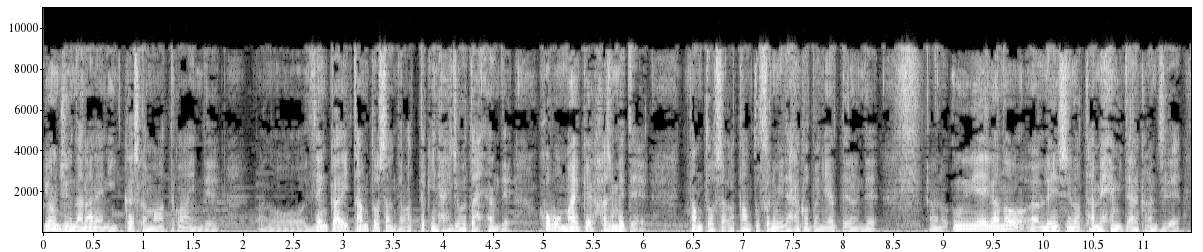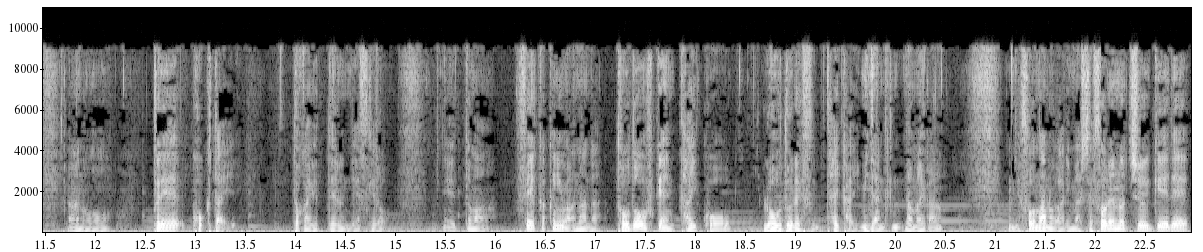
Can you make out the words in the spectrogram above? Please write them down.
47年に1回しか回ってこないんで、あの、前回担当者なんて全くいない状態なんで、ほぼ毎回初めて担当者が担当するみたいなことにやってるんで、あの、運営側の練習のためみたいな感じで、あの、プレ国体とか言ってるんですけど、えっとまあ、正確にはなんだ、都道府県対抗ロードレス大会みたいな名前かな、うん、そんなのがありまして、それの中継で、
